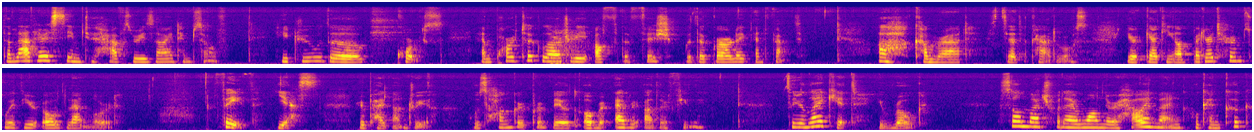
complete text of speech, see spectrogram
The latter seemed to have resigned himself. He drew the corks, and partook largely of the fish with the garlic and fat. Ah, comrade, said Caderousse, you're getting on better terms with your old landlord. Faith, yes, replied Andrea, whose hunger prevailed over every other feeling. So you like it, you rogue. So much would I wonder how a man who can cook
